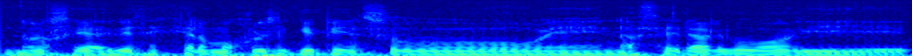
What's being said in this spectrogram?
no lo sé, hay veces que a lo mejor sí que pienso en hacer algo y,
